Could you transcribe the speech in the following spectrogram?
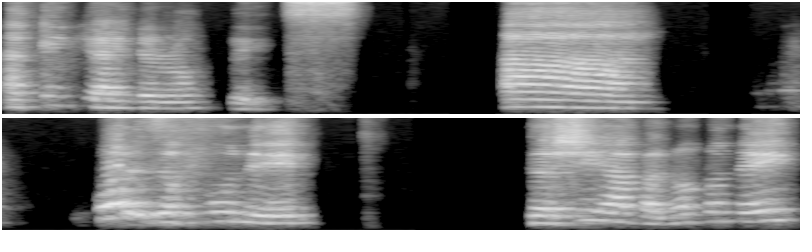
I think you're in the wrong place. Uh, what is the full name? Does she have another name?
